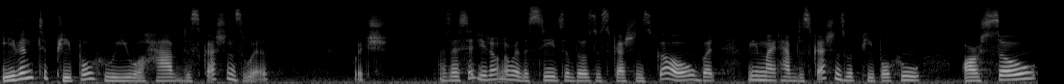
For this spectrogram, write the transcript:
Even to people who you will have discussions with, which, as I said, you don't know where the seeds of those discussions go, but you might have discussions with people who are so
